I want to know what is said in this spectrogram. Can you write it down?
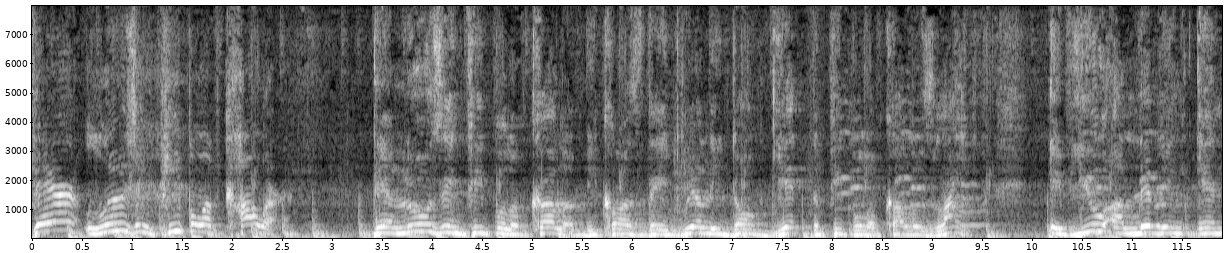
they're losing people of color. They're losing people of color because they really don't get the people of color's life. If you are living in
